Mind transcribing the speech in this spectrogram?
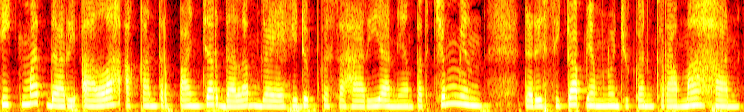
hikmat dari Allah akan terpancar dalam gaya hidup keseharian yang tercemin dari sikap yang menunjukkan keramahan,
